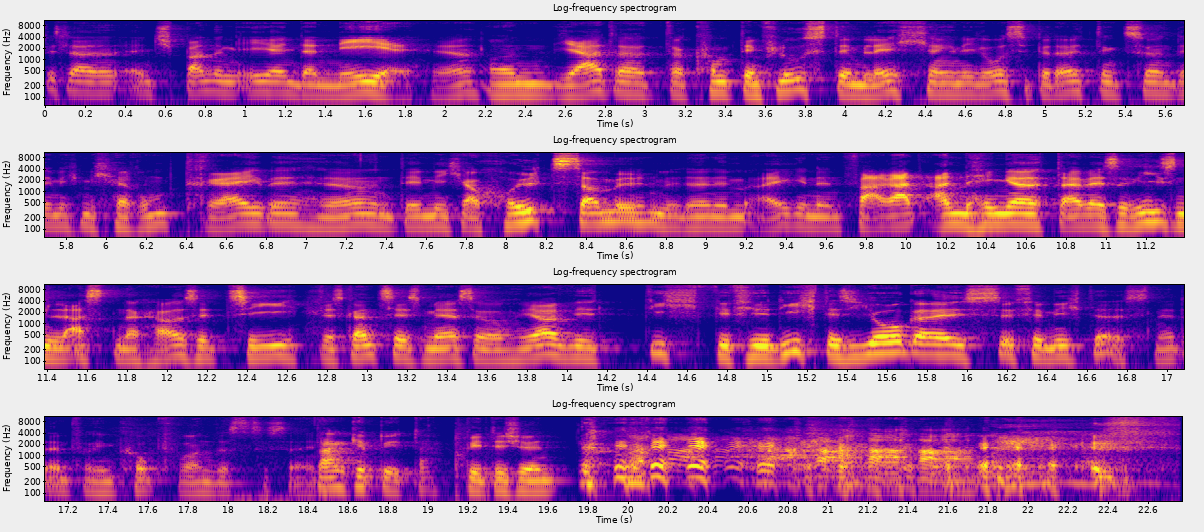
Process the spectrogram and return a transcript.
bisschen Entspannung eher in der Nähe. Ja? Und ja, da, da kommt dem Fluss, dem Lech eine große Bedeutung zu, indem ich mich herumtreibe, ja? indem ich auch Holz sammle, mit einem eigenen Fahrradanhänger, teilweise Riesenlasten nach Hause ziehe. Das Ganze ist mehr so, ja, wie, dich, wie für dich das Yoga ist, für mich das, nicht einfach im Kopf woanders zu sein. Danke, Peter. Bitteschön.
